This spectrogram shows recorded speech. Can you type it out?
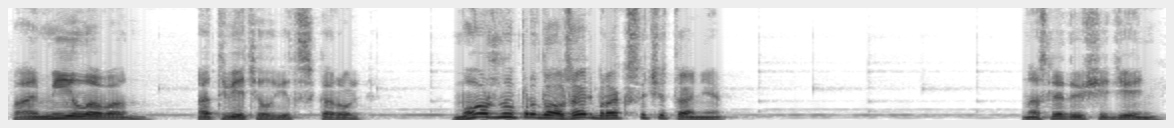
«Помилован», — ответил вице-король. «Можно продолжать бракосочетание». На следующий день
